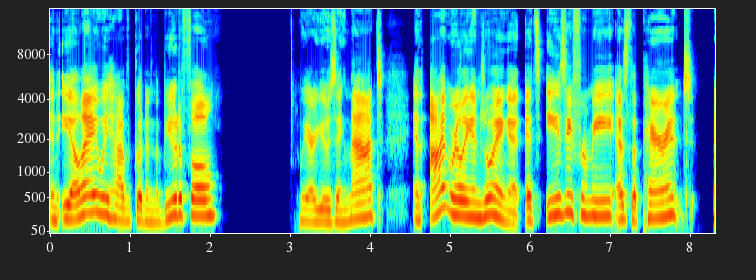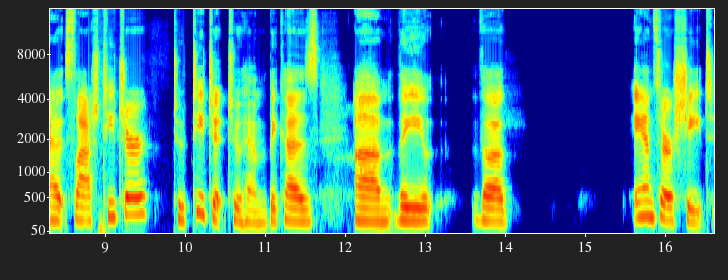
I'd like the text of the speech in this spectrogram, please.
in ELA, we have Good and the Beautiful. We are using that, and I'm really enjoying it. It's easy for me as the parent at slash teacher to teach it to him because um, the the answer sheet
